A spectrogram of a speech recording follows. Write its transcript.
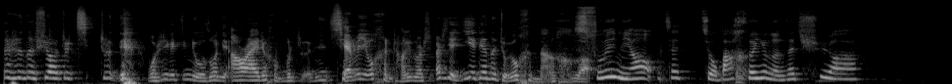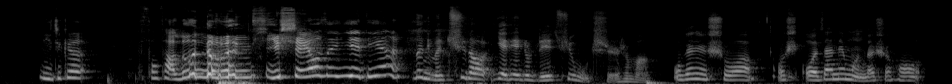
但是那需要就就你我是一个金牛座，你 ROI 就很不值，你前面有很长一段时间，而且夜店的酒又很难喝。所以你要在酒吧喝一轮再去啊。你这个方法论的问题，谁要在夜店？那你们去到夜店就直接去舞池是吗？我跟你说，我是我在内蒙的时候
